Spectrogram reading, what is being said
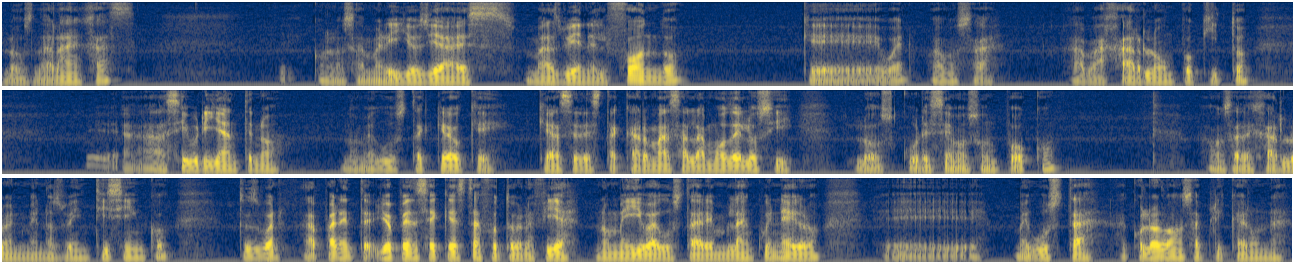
los naranjas. Con los amarillos ya es más bien el fondo que bueno, vamos a, bajarlo un poquito. Eh, así brillante no, no me gusta, creo que, hace destacar más a la modelo si lo oscurecemos un poco. Vamos a dejarlo en menos 25. Entonces, bueno, aparente, yo pensé que esta fotografía no me iba a gustar en blanco y negro. Eh, me gusta a color. Vamos a aplicar una,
